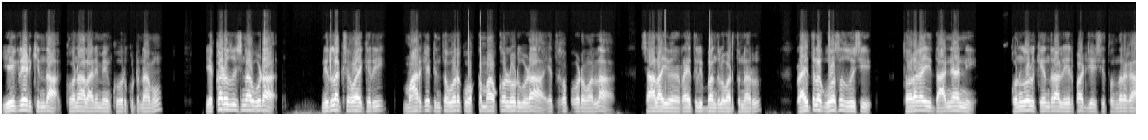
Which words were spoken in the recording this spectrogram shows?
ఏ గ్రేడ్ కింద కొనాలని మేము కోరుకుంటున్నాము. ఎక్కడ చూసినా కూడా నిర్లక్ష్య వైఖరి మార్కెట్ ఇంతవరకు ఒక్క మా ఒక్క లోడు కూడా ఎత్తకపోవడం వల్ల చాలా రైతులు ఇబ్బందులు పడుతున్నారు. రైతుల గోస చూసి త్వరగా ఈ ధాన్యాన్ని కొనుగోలు కేంద్రాలు ఏర్పాటు చేసి తొందరగా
